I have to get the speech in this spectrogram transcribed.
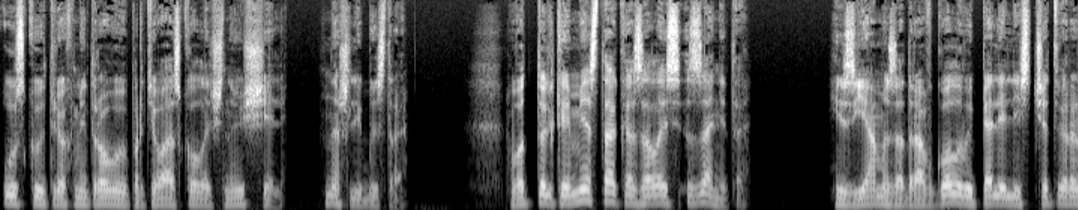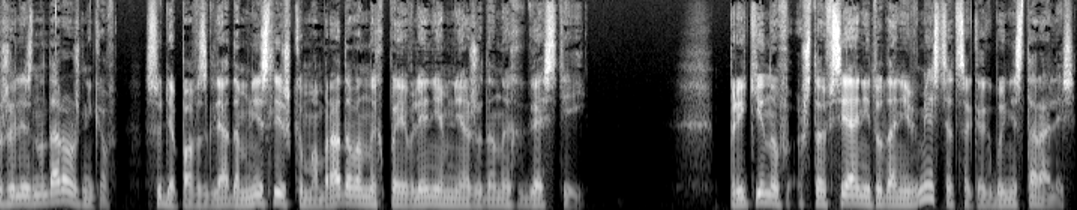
узкую трехметровую противоосколочную щель, нашли быстро. Вот только место оказалось занято. Из ямы, задрав головы, пялились четверо железнодорожников, судя по взглядам, не слишком обрадованных появлением неожиданных гостей. Прикинув, что все они туда не вместятся, как бы ни старались,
